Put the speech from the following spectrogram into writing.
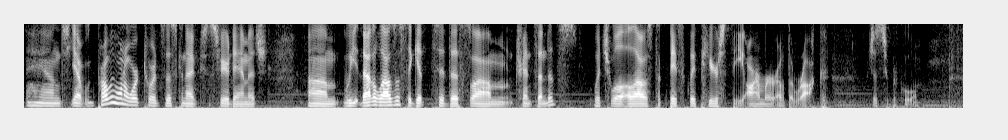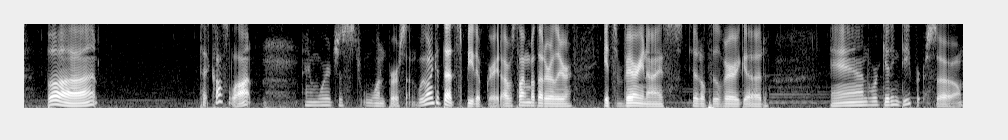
And yeah, we probably want to work towards this kinetic sphere damage. Um, we That allows us to get to this um, Transcendence, which will allow us to basically pierce the armor of the rock, which is super cool. But that costs a lot, and we're just one person. We want to get that speed upgrade. I was talking about that earlier. It's very nice. It'll feel very good. And we're getting deeper, so...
